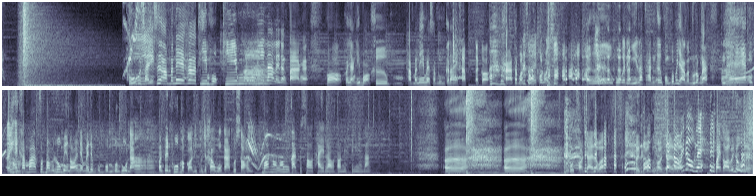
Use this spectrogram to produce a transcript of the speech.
โอ้ใส่เสื้ออามาเน่ห้าทีมหกทีมอ่านู่นนี่นั่นอะไรต่างๆอะก็ก็อย่างที่บอกคือ อามาเน่ไม่สนับสนุนก็ได้ครับ แต่ก็หาสปอนเซอร์ให้เขาหน่อยสิ เออพูดกันอย่างนี้ละกันเออผมก็ไม่อยากสนับสนุนหรอกนะ มันแพงไอ้ไอ้คำว่าฟุตบอลเป็นลูกเมียน้อยเนี่ยไม่ได้ผมผมเป็นคนพูดนะ อ่าอ่า มันเป็นพูดมาก่อนที่ผมจะเข้าวงการฟุตซอลอีกบอสมองว่าวงการฟุตซอลไทยเราตอนนี้เป็นยังไงบ้าง เออ เออ โอ้โหถอนใจแล้วว่ะ เฮ้ยบอสกูถอนใจไปแล้ต่วอว่ะ ไม่ถูกเลย ไปต่อไม่ถูกเลย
